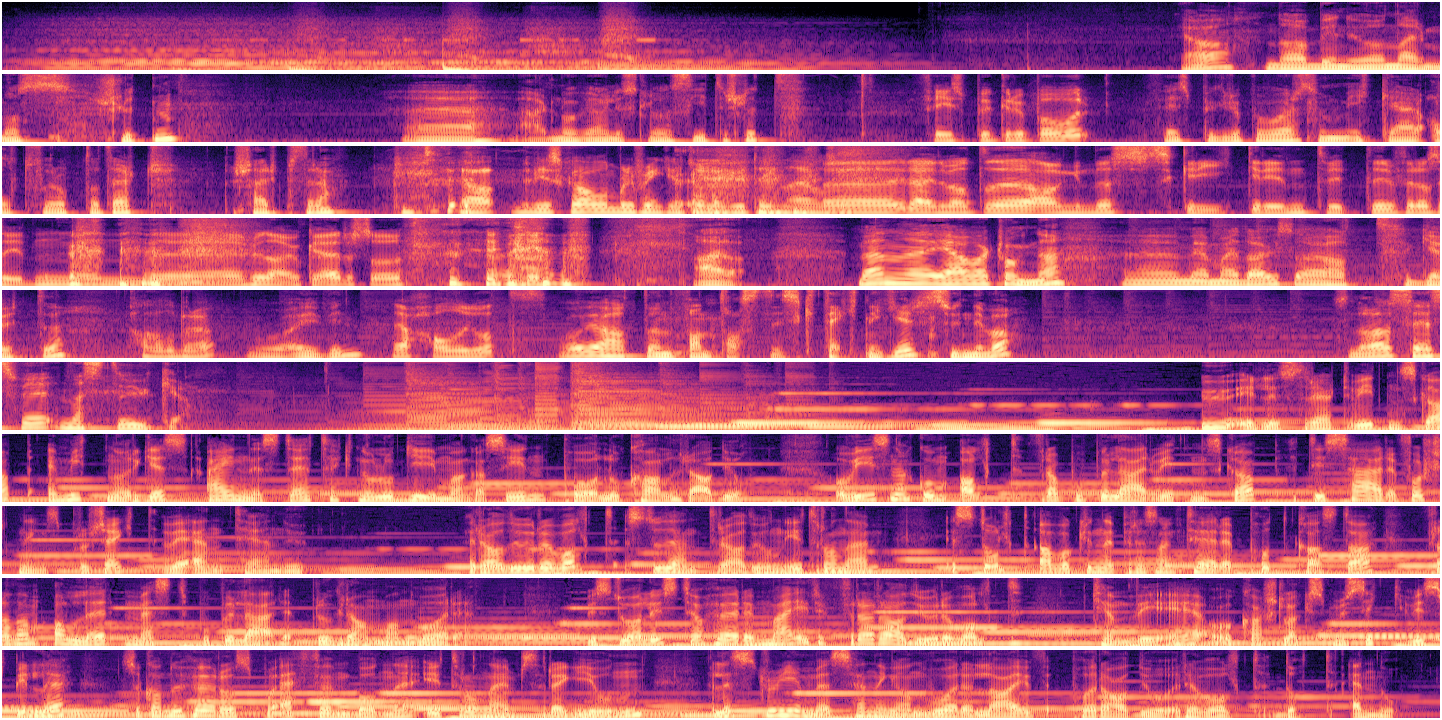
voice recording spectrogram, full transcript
Ja, da begynner vi å nærme oss slutten. Eh, er det noe vi har lyst til å si til slutt? Facebook-gruppa vår. Facebook-gruppa vår som ikke er altfor oppdatert. Skjerp dere. Ja, vi skal bli flinkere til å legge ut ting der også. Eh, regner med at eh, Agnes skriker inn Twitter fra siden, men eh, hun er jo ikke her, så Nei da. Men jeg har vært Hogne. Eh, med meg i dag så har jeg hatt Gaute. Ha det bra. Og Øyvind. ja, ha det godt. Og vi har hatt en fantastisk tekniker, Sunniva. Så da ses vi neste uke. Uillustrert vitenskap er Midt-Norges eneste teknologimagasin på lokalradio. Og vi snakker om alt fra populærvitenskap til sære forskningsprosjekt ved NTNU. Radio Revolt, studentradioen i Trondheim, er stolt av å kunne presentere podkaster fra de aller mest populære programmene våre. Hvis du har lyst til å høre mer fra Radio Revolt, hvem vi er og hva slags musikk vi spiller, så kan du høre oss på FM-båndet i Trondheimsregionen, eller streame sendingene våre live på radiorevolt.no.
